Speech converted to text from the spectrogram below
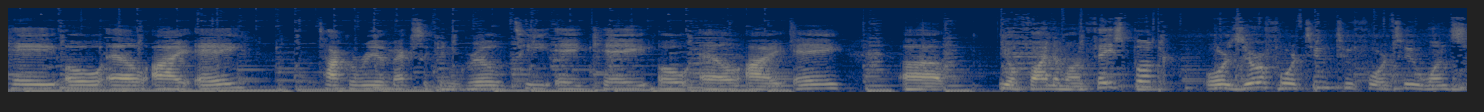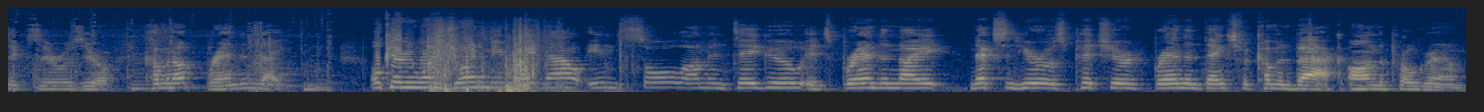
K O L I A. Taqueria Mexican Grill, T A K O L I A. Uh, you'll find them on Facebook or 042-242-1600. Coming up, Brandon Knight. Okay, everyone, joining me right now in Seoul, I'm in Daegu. It's Brandon Knight, Nexen Heroes pitcher. Brandon, thanks for coming back on the program.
